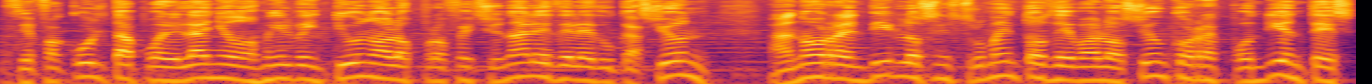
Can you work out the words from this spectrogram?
se faculta por el año 2021 a los profesionales de la educación a no rendir los instrumentos de evaluación correspondientes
